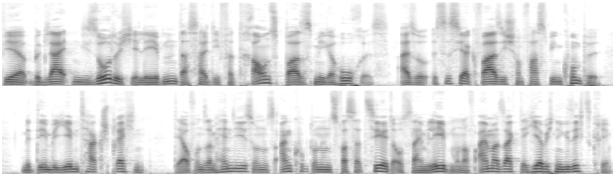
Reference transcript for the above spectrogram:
wir begleiten die so durch ihr Leben, dass halt die Vertrauensbasis mega hoch ist. Also es ist ja quasi schon fast wie ein Kumpel, mit dem wir jeden Tag sprechen der auf unserem Handy ist und uns anguckt und uns was erzählt aus seinem Leben. Und auf einmal sagt er, hier habe ich eine Gesichtscreme.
